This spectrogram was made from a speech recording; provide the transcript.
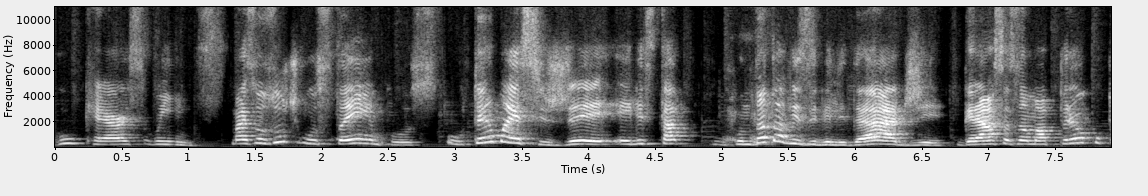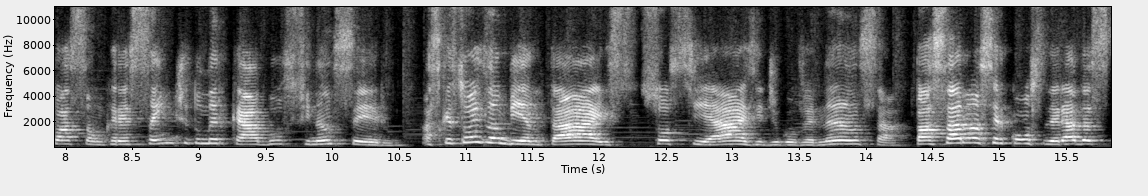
Who Cares Wins. Mas nos últimos tempos, o termo ESG ele está com tanta visibilidade graças a uma preocupação crescente do mercado financeiro. As questões ambientais, sociais e de governança passaram a ser consideradas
